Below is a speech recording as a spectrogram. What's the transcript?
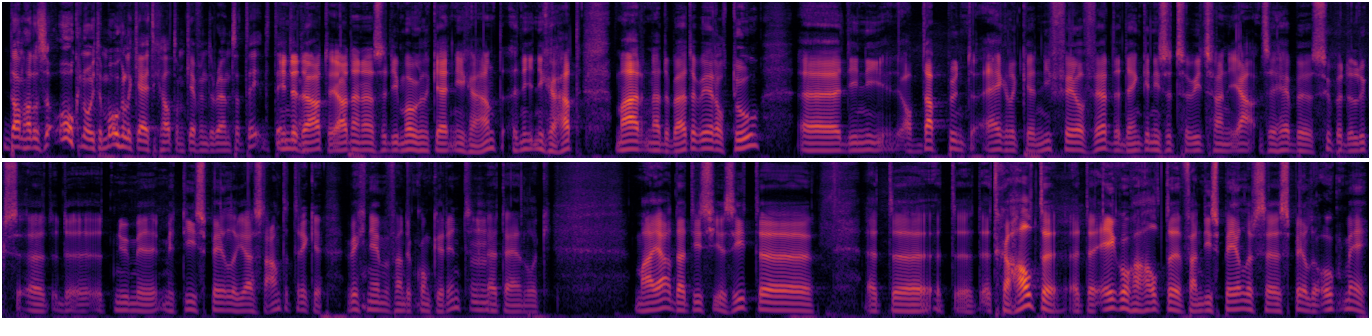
dan hadden ze ook nooit de mogelijkheid gehad om Kevin Durant te, te tekenen. Inderdaad, ja, dan hadden ze die mogelijkheid niet, gehad, eh, niet, niet gehad. Maar naar de buitenwereld toe, eh, die niet, op dat punt eigenlijk eh, niet veel verder denken, is het zoiets van, ja, ze hebben Super Deluxe de, het nu met, met die speler juist aan te trekken. Wegnemen van de concurrent Mhm. uiteindelijk. Maar ja, dat is, je ziet... eh, het, eh, het, het, gehalte, het ego-gehalte van die spelers eh, speelde ook mee.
